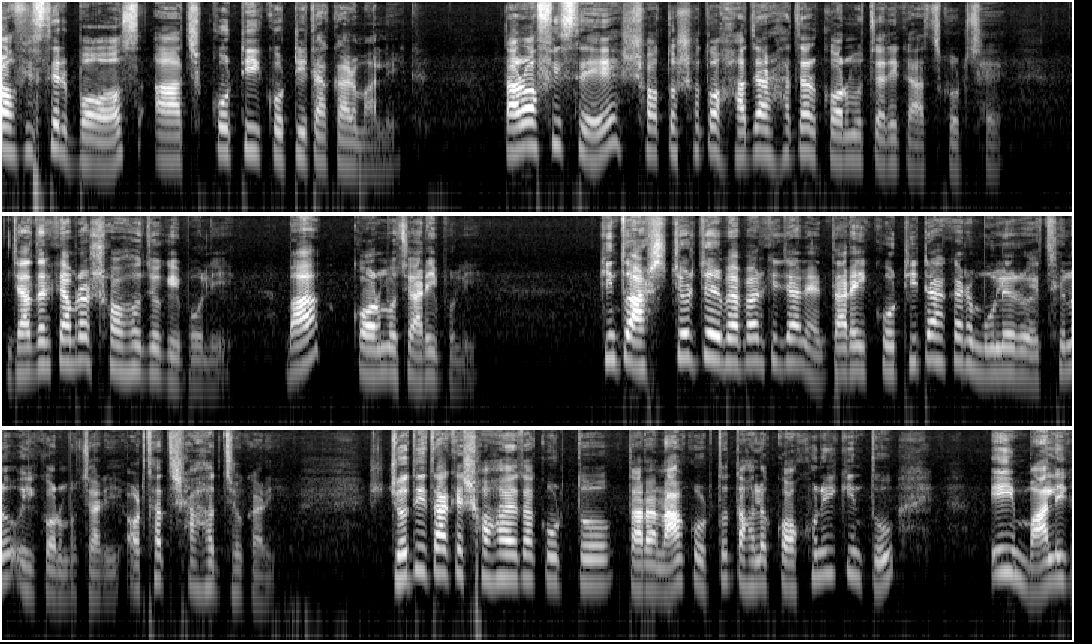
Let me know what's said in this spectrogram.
অফিসের বস আজ কোটি কোটি টাকার মালিক। তার অফিসে শত শত হাজার হাজার কর্মচারী কাজ করছে, যাদেরকে আমরা সহযোগী বলি বা কর্মচারী বলি। কিন্তু আশ্চর্যের ব্যাপার কি জানেন? তার এই কোটি টাকার মূলে রয়েছিল ওই কর্মচারী, অর্থাৎ সাহায্যকারী। যদি তাকে সহায়তা করত, তারা না করতো, তাহলে কখনোই কিন্তু এই মালিক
